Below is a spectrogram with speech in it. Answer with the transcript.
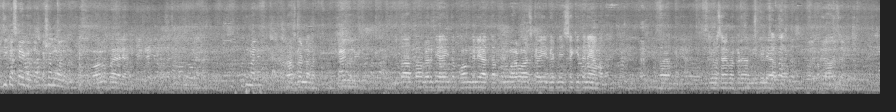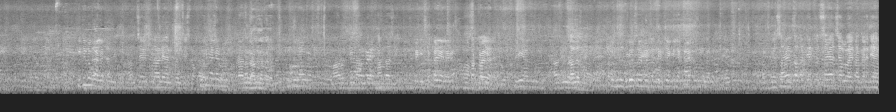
गर्दी कसं काय करता? कशामुळे आला वाळू पाहिल्या कुठून आले? राजगड नगर. काय झालं इथं? आता गर्दी आहे इथं फॉर्म दिले आता पण वाळू आज काही भेटण्याची शक्यता नाही आम्हाला. सीओ साहेबाकडे आम्ही दिले आता आपला अर्ज. किती लोक आले तुम्ही? आमच्या इथून आले आणि पंचवीस लोक. कुठून आले तुम्ही? तुमचं नाव काय? मारुती खांदाची कधी सकाळी आले का? सकाळी आले. तरी अजून अजून झालंच नाही. साहेब आता ते सह्या चालू आहे आता गर्दी आहे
